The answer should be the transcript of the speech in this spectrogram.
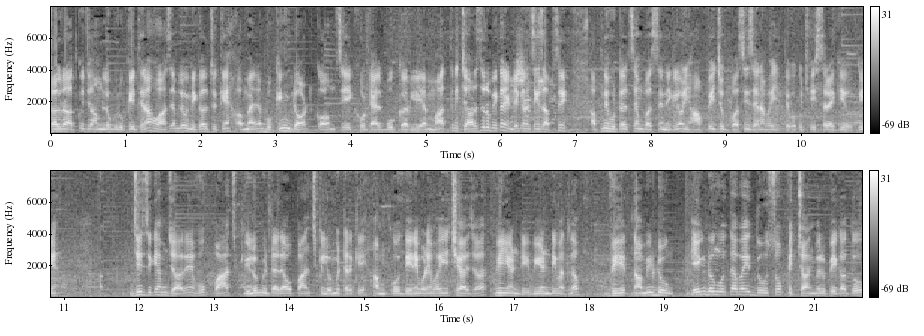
कल रात को जहाँ हम लोग रुके थे ना, वहाँ से हम लोग निकल चुके हैं। अब मैंने बुकिंग डॉट कॉम से एक होटल बुक कर लिया है। मात्र चार सौ रुपये का इंडियन करेंसी के हिसाब से अपने होटल से हम बस से निकले और यहाँ पे जो बसेज़ है ना भाई, देखो कुछ इस तरह की होती हैं। जिस जगह हम जा रहे हैं, वो पाँच किलोमीटर है वो पाँच किलोमीटर के हमको देने पड़े भाई छः हज़ार। V N D V N D मतलब वियतनामी डोंग। एक डोंग होता है भाई दो सौ पचानवे रुपये का तो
